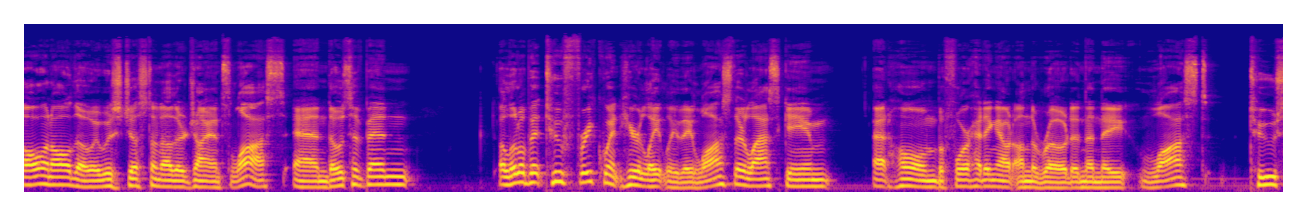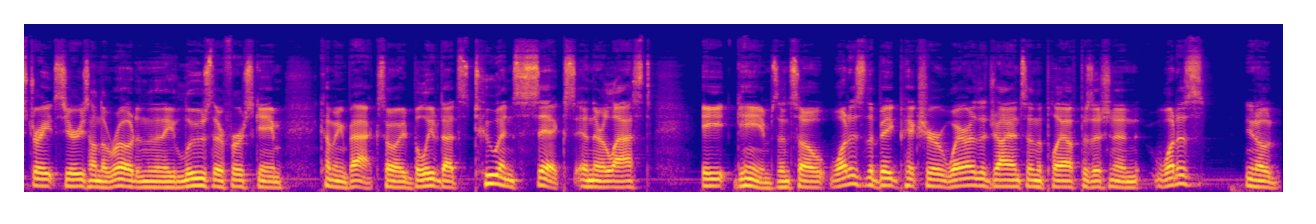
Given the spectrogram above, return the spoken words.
all in all, though, it was just another Giants loss, and those have been a little bit too frequent here lately. They lost their last game at home before heading out on the road, and then they lost two straight series on the road, and then they lose their first game coming back. So I believe that's two and six in their last eight games. And so, what is the big picture? Where are the Giants in the playoff position, and what is you know,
